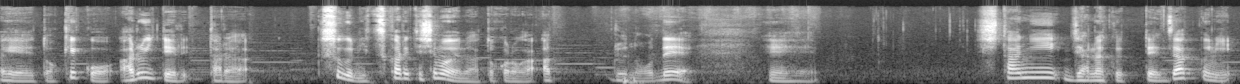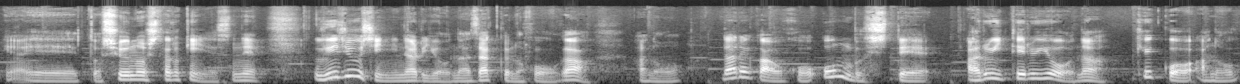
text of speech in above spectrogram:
えーと、結構歩いてたらすぐに疲れてしまうようなところがあるので、えー、下にじゃなくってザックに、えーと、収納した時にですね上重心になるようなザックの方があの誰かをこうおんぶして歩いてるような結構あの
